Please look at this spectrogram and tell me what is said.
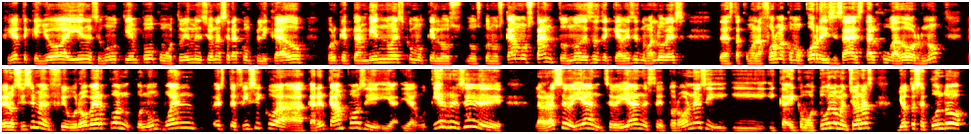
Fíjate que yo ahí en el segundo tiempo, como tú bien mencionas, era complicado porque también no es como que los, los conozcamos tanto, ¿no? De esas de que a veces nomás lo ves hasta como la forma como corre y dices, ah, está el jugador, ¿no? Pero sí se me figuró ver con, con un buen este, físico a, a Karel Campos y, a, Gutiérrez, ¿eh? la verdad se veían, se veían este, torones y, como tú lo mencionas, yo te secundo,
